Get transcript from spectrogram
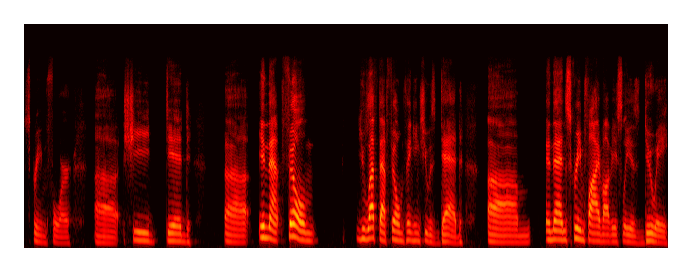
Scream 4. Uh, she did uh, in that film. You left that film thinking she was dead. Um, and then Scream 5 obviously is Dewey.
